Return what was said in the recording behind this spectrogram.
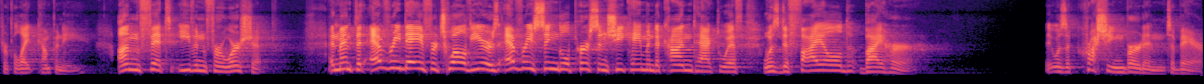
for polite company, unfit even for worship. It meant that every day for 12 years, every single person she came into contact with was defiled by her. It was a crushing burden to bear.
